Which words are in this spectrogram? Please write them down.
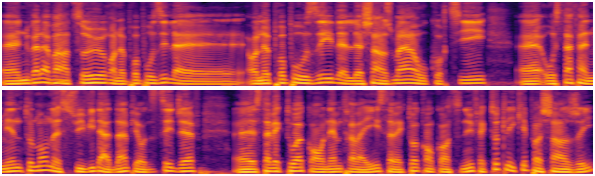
euh, nouvelle aventure. On a proposé le, on a proposé le, le changement aux courtiers, euh, au staff admin. Tout le monde a suivi là-dedans. Puis on dit, tu sais, Jeff, euh, c'est avec toi qu'on aime travailler, c'est avec toi qu'on continue. Fait que toute l'équipe a changé.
